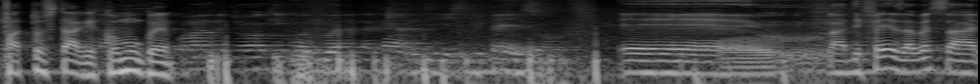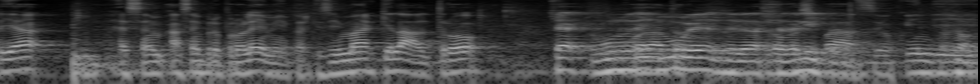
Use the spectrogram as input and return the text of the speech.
fatto sta che comunque... Quando giochi con due attaccanti di peso e la difesa avversaria sem ha sempre problemi perché se marchi l'altro Certo, uno dei due deve lasciare lì spazio, quindi no.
